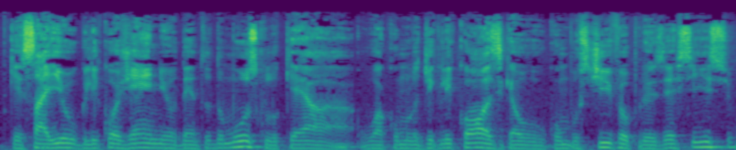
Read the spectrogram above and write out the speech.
Porque saiu o glicogênio dentro do músculo, que é a- o acúmulo de glicose, que é o combustível para o exercício.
